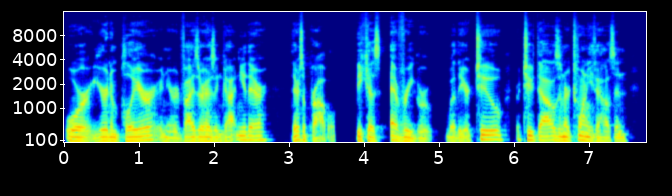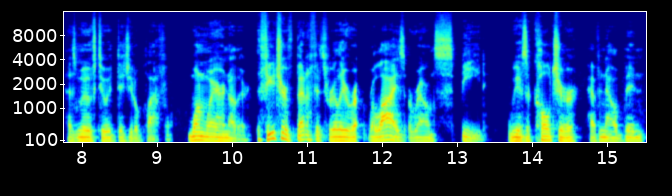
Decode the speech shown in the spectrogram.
or you're an employer and your advisor hasn't gotten you there, there's a problem because every group, whether you're two or 2000 or 20,000 has moved to a digital platform one way or another. The future of benefits really re- relies around speed. We as a culture have now been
